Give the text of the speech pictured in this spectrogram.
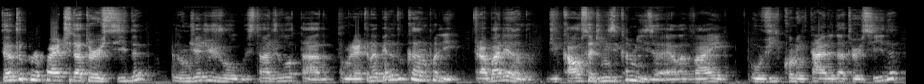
Tanto por parte da torcida, num dia de jogo, estádio lotado. A mulher tá na beira do campo ali, trabalhando, de calça jeans e camisa. Ela vai ouvir comentário da torcida,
